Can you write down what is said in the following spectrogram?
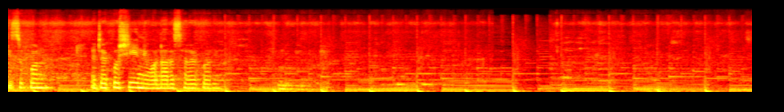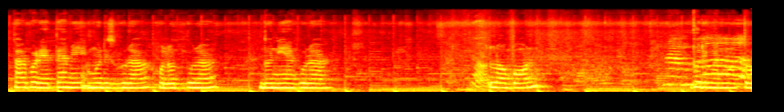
কিছুক্ষণ এটা কষিয়ে নেব নাড়াচাড়া করে। তারপরে এতে আমি মরিচ গুঁড়া, হলুদ গুঁড়া, ধনিয়া গুঁড়া, লবণ পরিমাণ মতো।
